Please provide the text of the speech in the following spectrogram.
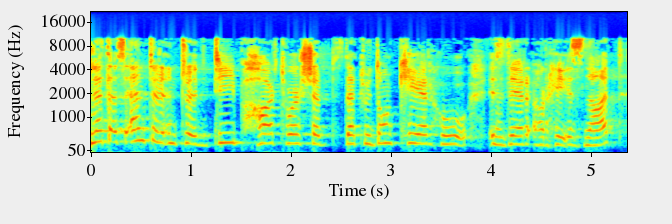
Let us enter into a deep heart worship that we don't care who is there or he is not.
